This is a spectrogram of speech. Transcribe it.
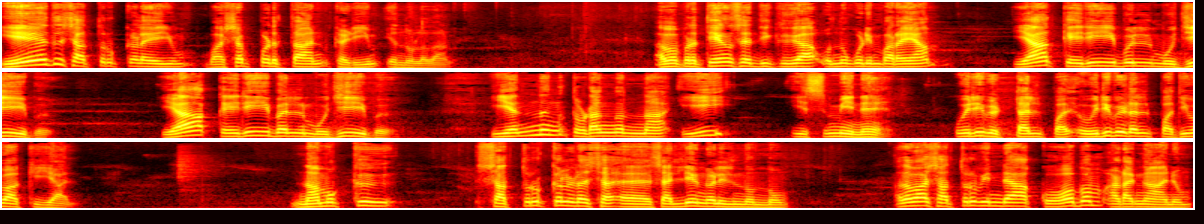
ഏത് ശത്രുക്കളെയും വശപ്പെടുത്താൻ കഴിയും എന്നുള്ളതാണ്. അപ്പോൾ പ്രത്യേകം ശ്രദ്ധിക്കുക ഒന്നും കൂടിയും പറയാം. യാ കരീബുൽ മുജീബ് യാ കരീബൽ മുജീബ് എന്ന് തുടങ്ങുന്ന ഈ ഇസ്മിനെ ഒരു വിട്ടൽ പ- ഒരു വിടൽ പതിവാക്കിയാൽ നമുക്ക് ശത്രുക്കളുടെ ശല്യങ്ങളിൽ നിന്നും അഥവാ ശത്രുവിന്റെ ആ കോപം അടങ്ങാനും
